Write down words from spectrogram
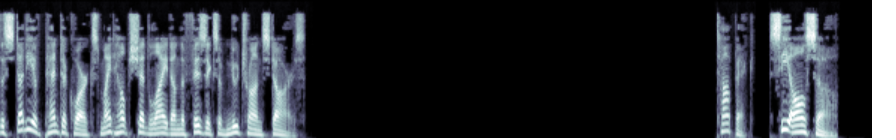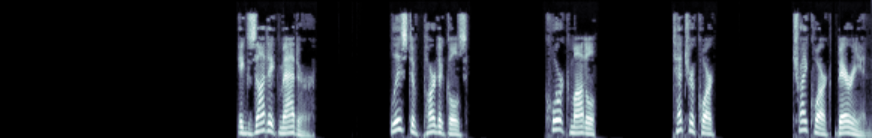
The study of pentaquarks might help shed light on the physics of neutron stars. See also Exotic matter. List of particles. Quark model. Tetraquark. Triquark baryon.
